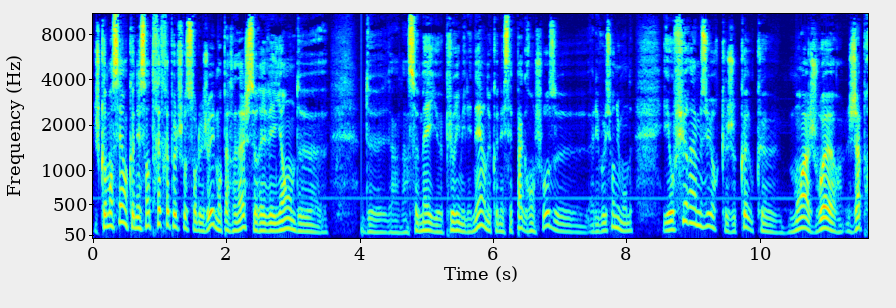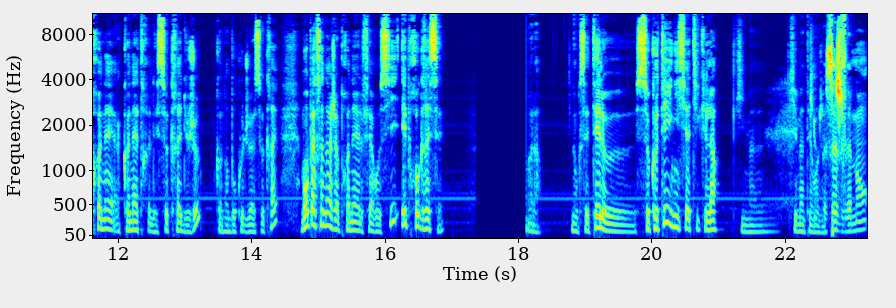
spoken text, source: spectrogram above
Je commençais en connaissant très très peu de choses sur le jeu et mon personnage se réveillant de d'un sommeil plurimillénaire ne connaissait pas grand chose à l'évolution du monde. Et au fur et à mesure que je que moi joueur j'apprenais à connaître les secrets du jeu, comme dans beaucoup de jeux à secret, mon personnage apprenait à le faire aussi et progressait. Voilà. Donc c'était le ce côté initiatique là qui me qui Qui est au m'interrogeait. passage vraiment,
